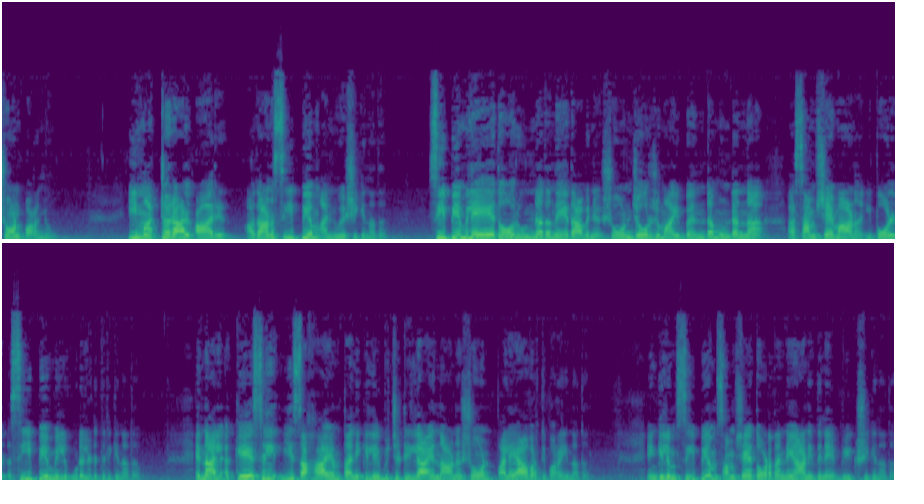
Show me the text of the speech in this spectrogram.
ഷോൺ പറഞ്ഞു. ഈ മറ്റൊരാൾ ആര്? അതാണ് സി പി എം അന്വേഷിക്കുന്നത്. സി പി എമ്മിലെ ഏതോ ഒരു ഉന്നത നേതാവിന് ഷോൺ ജോർജുമായി ബന്ധമുണ്ടെന്ന സംശയമാണ് ഇപ്പോൾ സി പി എമ്മിൽ ഉടലെടുത്തിരിക്കുന്നത്. എന്നാൽ കേസിൽ ഈ സഹായം തനിക്ക് ലഭിച്ചിട്ടില്ല എന്നാണ് ഷോൺ പലയാവർത്തി പറയുന്നത്. എങ്കിലും സി പി എം സംശയത്തോടെ തന്നെയാണ് ഇതിനെ വീക്ഷിക്കുന്നത്.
